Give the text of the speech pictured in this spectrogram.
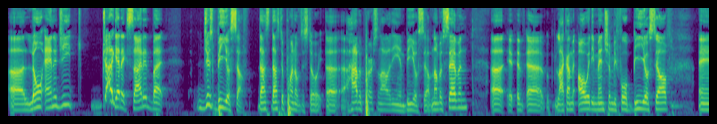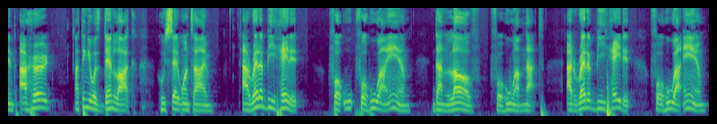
uh, low energy, try to get excited, but just be yourself. That's that's the point of the story. Uh, have a personality and be yourself. Number seven, uh, if, uh, like I already mentioned before, be yourself. And I heard, I think it was Dan Lok who said one time, "I'd rather be hated for for who I am than love for who I'm not. I'd rather be hated for who I am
